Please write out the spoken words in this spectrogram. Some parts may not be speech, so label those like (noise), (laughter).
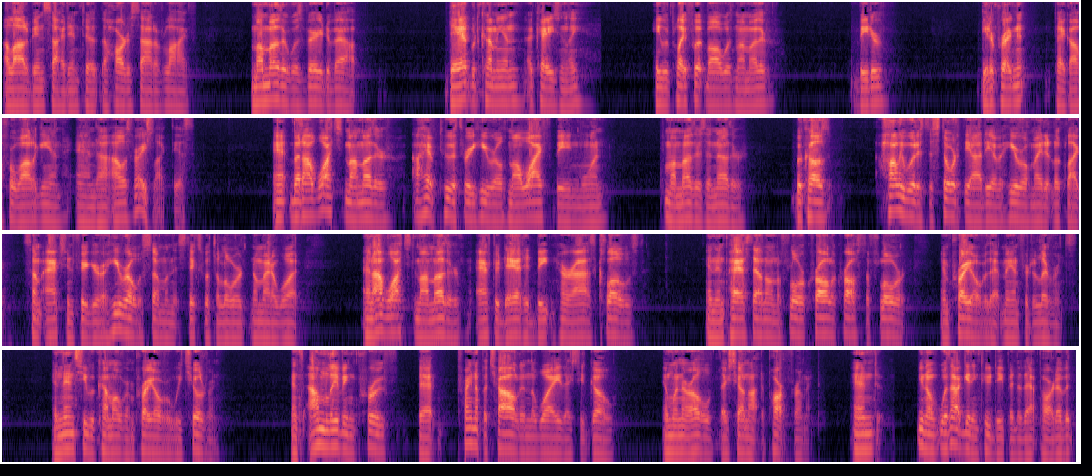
a lot of insight into the harder side of life. My mother was very devout. Dad would come in occasionally. He would play football with my mother, beat her, get her pregnant, take off for a while again. And uh, I was raised like this. And, but I watched my mother. I have two or three heroes, my wife being one, my mother's another, because Hollywood has distorted the idea of a hero, made it look like some action figure. A hero was someone that sticks with the Lord no matter what. And I watched my mother, after Dad had beaten her eyes closed and then pass out on the floor, crawl across the floor and pray over that man for deliverance. And then she would come over and pray over we children. And I'm living proof that train up a child in the way they should go, and when they're old, they shall not depart from it. And, you know, without getting too deep into that part of it,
